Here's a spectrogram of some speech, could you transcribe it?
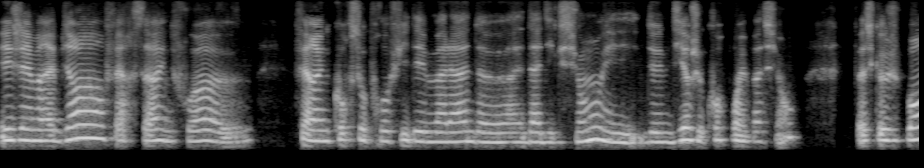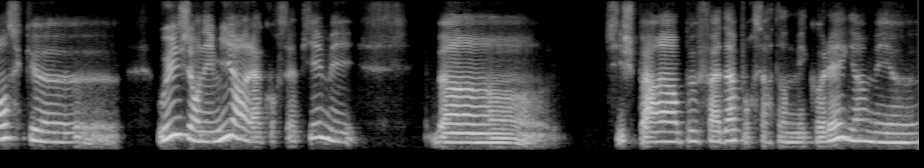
Et j'aimerais bien faire ça une fois, euh, faire une course au profit des malades d'addiction et de me dire je cours pour mes patients. Parce que je pense que, oui, j'en ai mis hein, à la course à pied, mais ben, si je parais un peu fada pour certains de mes collègues, hein, mais euh,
